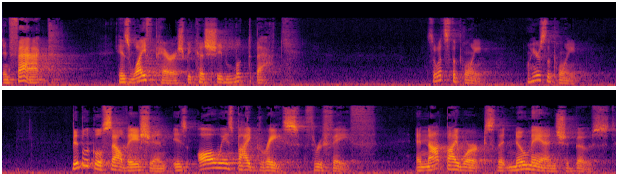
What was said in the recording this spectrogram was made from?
In fact, his wife perished because she looked back. So, what's the point? Well, here's the point biblical salvation is always by grace through faith, and not by works that no man should boast.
